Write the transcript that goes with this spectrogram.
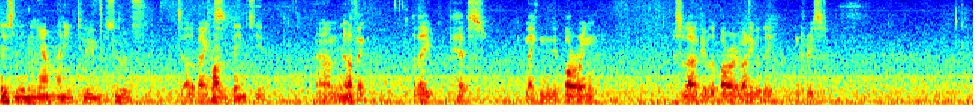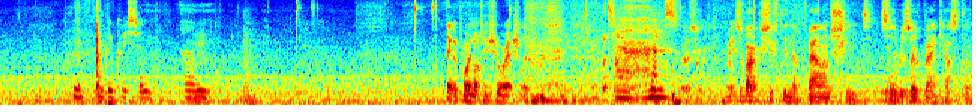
is lending out money to sort of to other banks. private banks, yeah. Um, and I think are they perhaps making the borrowing, just allowing people to borrow money with the increased. Hmm, that's a good question. Um, I think we're probably not too sure actually. That's it's, sorry. I mean, it's about shifting the balance sheet. So the Reserve Bank has to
